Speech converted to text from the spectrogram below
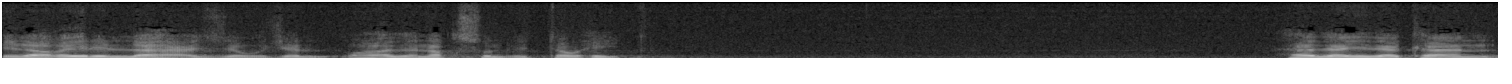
إلى غير الله عز وجل وهذا نقص في التوحيد. هذا إذا كان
